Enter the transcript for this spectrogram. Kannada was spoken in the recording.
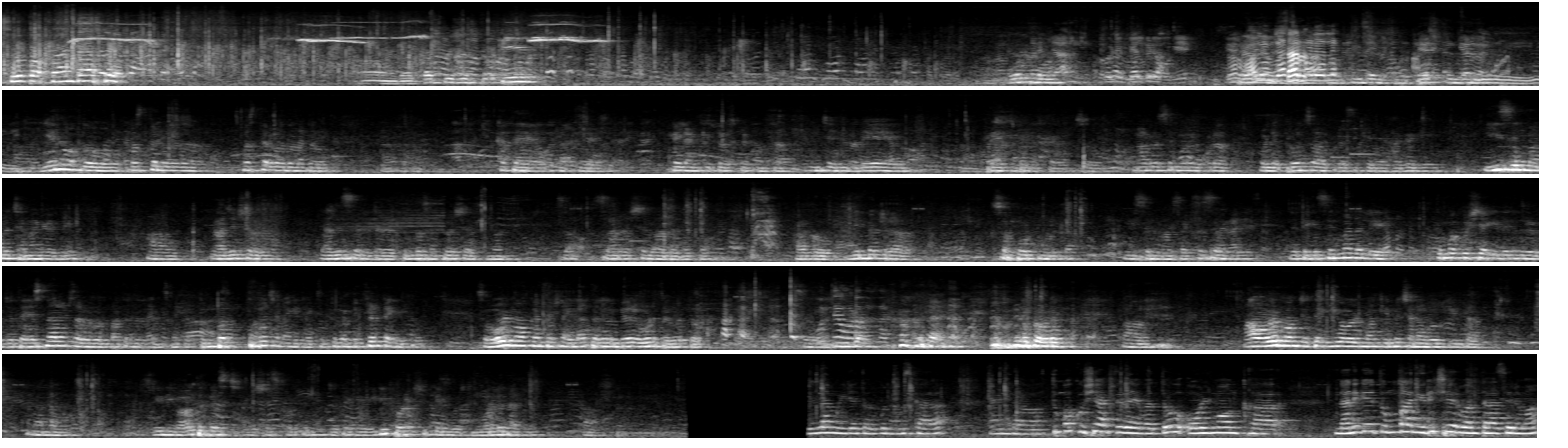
Super, fantastic. Oh my God, best wishes to the team. Sir ಏನೋ ಒಂದು ಹೊಸ್ತರವಾದ ಹೊಸ್ತರವಾದ ಒಂದು ಆ, ಕತೆ ಮತ್ತು ಹೇಳಣಿಕೆ ತೋರಿಸ್ಬೇಕು ಅಂತ ಮುಂಚೆ ಅದೇ ಪ್ರಯತ್ನ ಮಾಡಿರ್ತಾರೆ ಸೊ ನಾಡ ಸಿನಿಮಾಗಳು ಕೂಡ ಒಳ್ಳೆ ಪ್ರೋತ್ಸಾಹ ಕೂಡ ಸಿಕ್ಕಿದೆ. ಹಾಗಾಗಿ ಈ ಸಿನಿಮಾನು ಚೆನ್ನಾಗಾಗಲಿ. ರಾಜೇಶ್ ಅವರ, ರಾಜೇಶ್ ಸರ್ ಇದ್ದಾರೆ. ತುಂಬ ಸಂತೋಷ ಆಯ್ತು ನೋಡಿ. ಸರ್ ಆಶೀರ್ವಾದ ಆಗುತ್ತೆ. ಹಾಗೂ ನಿಮ್ಮೆಲ್ಲರ ಸಪೋರ್ಟ್ ಮೂಲಕ ಈ ಸಿನಿಮಾ ಸಕ್ಸಸ್ ಆಗಲಿ ಜೊತೆಗೆ ಸಿನಿಮಾದಲ್ಲಿ ತುಂಬ ಖುಷಿಯಾಗಿದೆ. ಜೊತೆ ಎಸ್ ನಾರಾಯಣ್ ಸರ್ ಅವರ ಒಂದು ಪಾತ್ರದಲ್ಲಿ ಕಾಣಿಸ್ಕೊಂಡು ತುಂಬ ತುಂಬ ಚೆನ್ನಾಗಿದೆ. ಆ್ಯಕ್ಚುಲಿ ತುಂಬ ಡಿಫ್ರೆಂಟ್ ಆಗಿತ್ತು. ಸೊ ಓಲ್ಡ್ ಮಾಕ್ ಅಂದ ತಕ್ಷಣ ಎಲ್ಲ ತಲೆಯಲ್ಲೂ ಬೇರೆ ಓಡುತ್ತೆ ಗೊತ್ತು. ಆ, ಆ ಓಲ್ಡ್ ಮಾಂಕ್ ಜೊತೆ ಈ ಓಲ್ಡ್ ಮಾಂಕ್ ಇನ್ನೂ ಚೆನ್ನಾಗಿ ಹೋಗ್ಲಿ ಅಂತ ನಾನು ಶ್ರೀನಿಗೆ ಆಲ್ ದಿ ಬೆಸ್ಟ್ ವಿಶಸ್ ಕೊಡ್ತೀನಿ. ಜೊತೆಗೆ ಇಡೀ ಪ್ರೊಡಕ್ಷನ್ ಟೀಮ್ ಬರ್ತೀನಿ ಒಳ್ಳೇದಾಗಲಿ. ಎಲ್ಲ ಮೀಡಿಯಾದವ್ರಿಗೂ ನಮಸ್ಕಾರ. ಆ್ಯಂಡ್ ತುಂಬ ಖುಷಿ ಆಗ್ತಿದೆ ಇವತ್ತು ಓಲ್ಡ್ ಮಾಂಕ್ ನನಗೆ ತುಂಬ ನಿರೀಕ್ಷೆ ಇರುವಂತಹ ಸಿನಿಮಾ.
